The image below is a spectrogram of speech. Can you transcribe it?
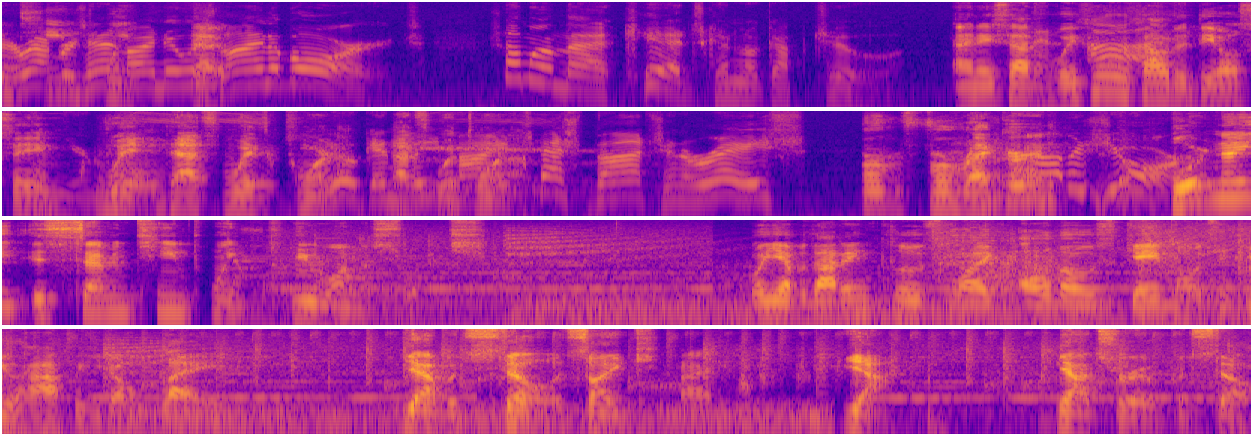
to represent my newest 17.7. line of boards. Someone the kids can look up to. And is that with or without the Am DLC? With that's with You can That's beat with my Torna. test bots in a race. For for record, is. Fortnite is 17.2 on the Switch. Well, yeah, but that includes like all those game modes that you have if you don't play, Yeah, but still, it's like right? Yeah. Yeah, true, but still.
